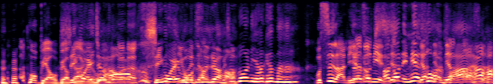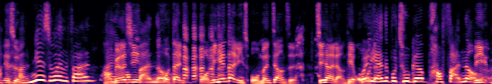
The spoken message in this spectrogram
我不要，我不要行为就好了，行为模式就好主。播你要干嘛？不是啦，你要说你也，他说你念书很烦念书啊，念书很烦，好，哎没关系，烦哦。我带你，我明天带你，我们这样子，接下来两天，我维里安都不出歌，好烦哦。你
